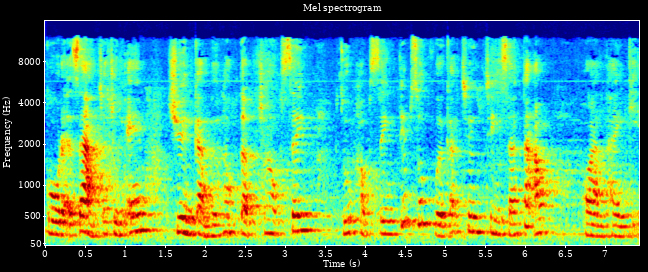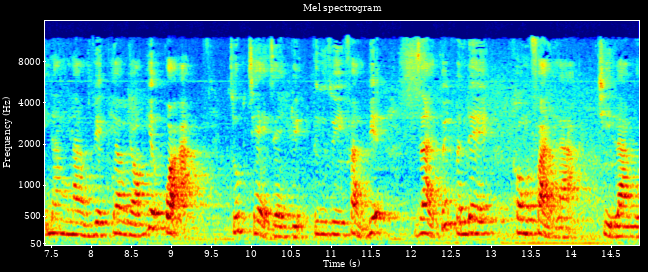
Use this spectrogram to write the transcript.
Cô đã giảng cho chúng em truyền cảm hứng học tập cho học sinh, giúp học sinh tiếp xúc với các chương trình sáng tạo, hoàn thành kỹ năng làm việc theo nhóm hiệu quả, giúp trẻ rèn luyện tư duy phản biện, giải quyết vấn đề không phải là chỉ là một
